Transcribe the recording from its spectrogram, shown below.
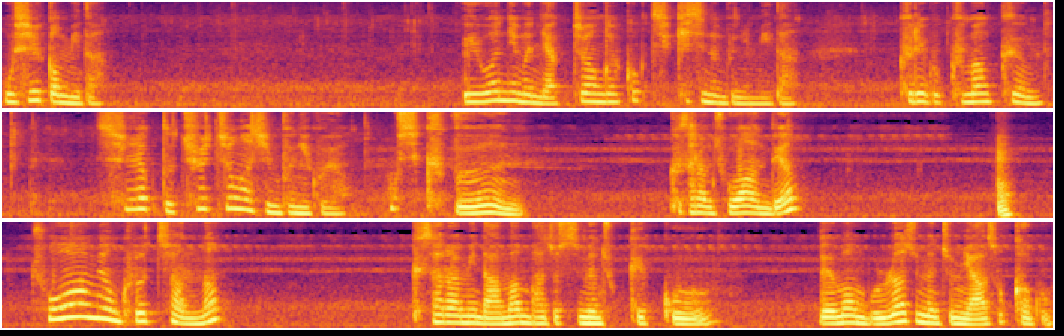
오실 겁니다. 의원님은 약조한 걸 꼭 지키시는 분입니다. 그리고 그만큼 실력도 출중하신 분이고요. 혹시 그분 그 사람 좋아한대요? 응? 좋아하면 그렇지 않나? 그 사람이 나만 봐줬으면 좋겠고 내만 몰라주면 좀 야속하고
